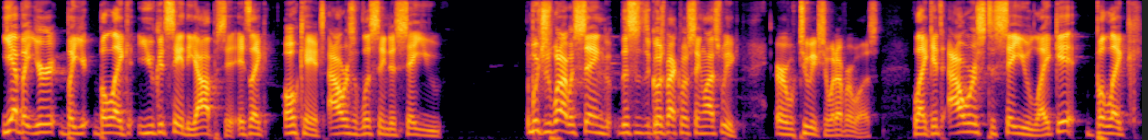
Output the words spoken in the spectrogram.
Yeah, but you're, but you, but like, you could say the opposite. It's like, okay, it's hours of listening to say you, which is what I was saying. This is goes back to what I was saying last week or two weeks or whatever it was. Like, it's hours to say you like it, but like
